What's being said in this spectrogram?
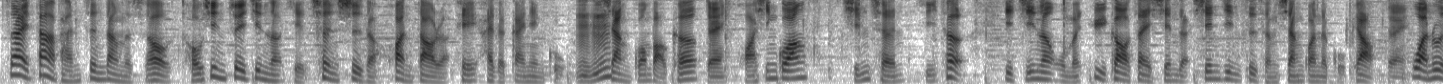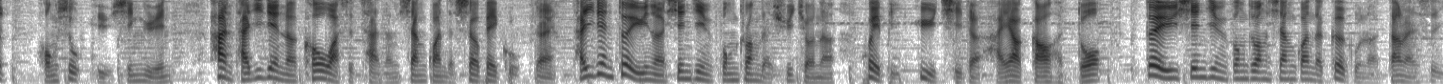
在大盘震荡的时候，投信最近呢也趁势的换到了 AI 的概念股，嗯哼，像光宝科、对。华星光、勤诚、宜特，以及呢我们预告在先的先进制程相关的股票，对。万润、红树与星云，和台积电呢 CoWAS 产能相关的设备股，对。台积电对于呢先进封装的需求呢会比预期的还要高很多，对于先进封装相关的个股呢当然是一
